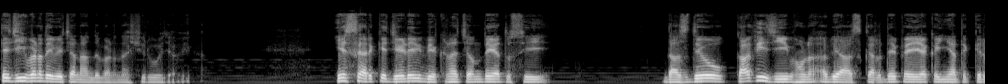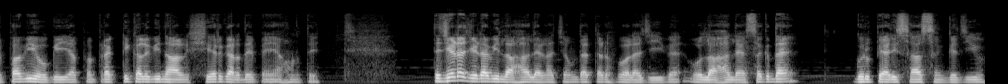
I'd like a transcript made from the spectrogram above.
ਤੇ ਜੀਵਨ ਦੇ ਵਿੱਚ ਆਨੰਦ ਬਣਨਾ ਸ਼ੁਰੂ ਹੋ ਜਾਵੇਗਾ। ਇਸ ਕਰਕੇ ਜਿਹੜੇ ਵੀ ਵੇਖਣਾ ਚਾਹੁੰਦੇ ਆ ਤੁਸੀਂ ਦੱਸ ਦਿਓ, ਕਾਫੀ ਜੀਵ ਹੁਣ ਅਭਿਆਸ ਕਰਦੇ ਪਏ ਆ, ਕਈਆਂ ਤੇ ਕਿਰਪਾ ਵੀ ਹੋ ਗਈ ਆਪਾਂ ਪ੍ਰੈਕਟੀਕਲ ਵੀ ਨਾਲ ਸ਼ੇਅਰ ਕਰਦੇ ਪਏ ਆ ਹੁਣ ਤੇ। ਤੇ ਜਿਹੜਾ ਜਿਹੜਾ ਵੀ ਲਾਹਾ ਲੈਣਾ ਚਾਹੁੰਦਾ, ਤੜਫ ਵਾਲਾ ਜੀਵ ਹੈ, ਉਹ ਲਾਹਾ ਲੈ ਸਕਦਾ ਹੈ। ਗੁਰੂ ਪਿਆਰੀ ਸਾਧ ਸੰਗਤ ਜੀਓ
